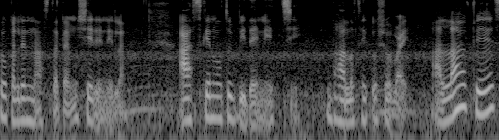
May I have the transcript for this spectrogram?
সকালের নাস্তাটা আমি সেরে নিলাম। আজকের মতো বিদায় নিচ্ছি। ভালো থেকো সবাই। আল্লাহ হাফেজ।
